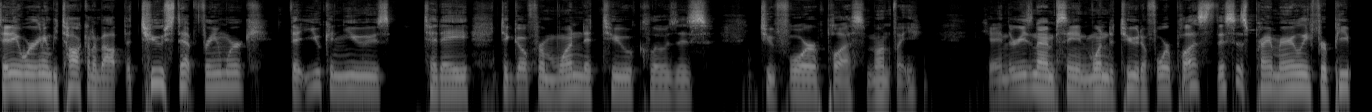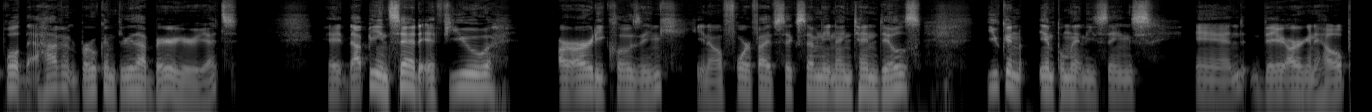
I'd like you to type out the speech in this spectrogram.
Today, we're going to be talking about the two step framework that you can use today to go from one to two closes to four plus monthly. Okay, and the reason I'm saying one to two to four plus, this is primarily for people that haven't broken through that barrier yet. Okay, that being said, if you are already closing, you know, four, five, six, seven, eight, nine, ten deals, you can implement these things and they are going to help.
